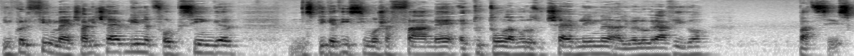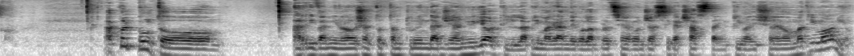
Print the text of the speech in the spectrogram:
In quel film è Charlie Chaplin folk singer sfigatissimo c'ha fame è tutto un lavoro su Chaplin a livello grafico. Pazzesco. A quel punto arriva 1981 indagine a New York, la prima grande collaborazione con Jessica Chastain prima di scena da un matrimonio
